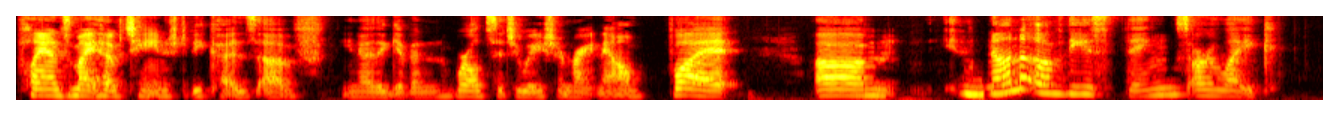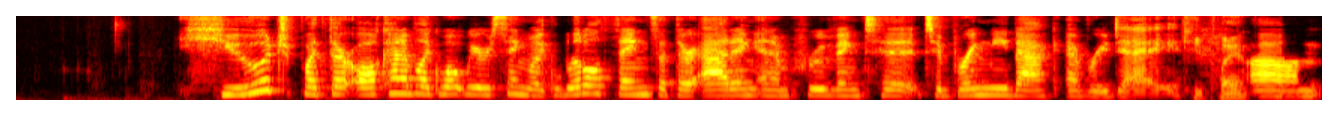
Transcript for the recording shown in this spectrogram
plans might have changed because of, you know, the given world situation right now, but, um, none of these things are like, huge, but they're all kind of like what we were saying, like little things that they're adding and improving to to bring me back every day. Keep playing. Um,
